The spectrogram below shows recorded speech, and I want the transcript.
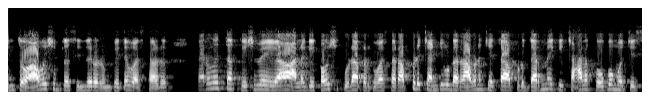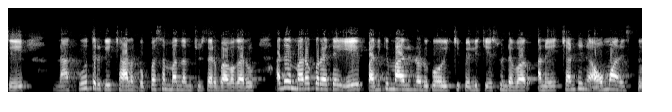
ఎంతో ఆవేశంతో సింధూర రూమ్కైతే వస్తాడు. తర్వాత కేశవయ్య అలాగే కౌశిక్ కూడా అక్కడికి వస్తారు. అప్పుడే చంటి కూడా రావడం చేత అప్పుడు ధర్మయ్యకి చాలా కోపం వచ్చేసి నా కూతురికి చాలా గొప్ప సంబంధం చూశారు బావగారు. అదే మరొకరైతే ఏ పనికి మాలినడుగో ఇచ్చి పెళ్ళి చేస్తుండేవారు అని చంటిని అవమానిస్తూ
